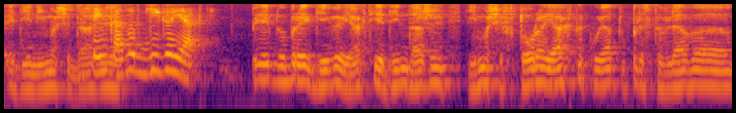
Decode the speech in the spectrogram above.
Един имаше даже... Те им казват гига яхти. Е, добре, гига яхти. Един даже имаше втора яхта, която представлява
